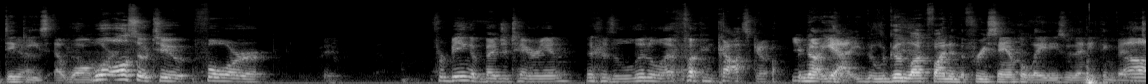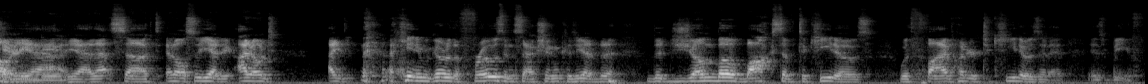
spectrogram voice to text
Dickies at Walmart. Well, also too for for being a vegetarian, there's a little at fucking Costco. You no, yeah. Good luck finding the free sample ladies with anything vegetarian. Oh vegetarian, yeah, dude. yeah, that sucked. And also, yeah, dude, I don't, I, I can't even go to the frozen section because you had the the jumbo box of taquitos with 500 taquitos in it is beef.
